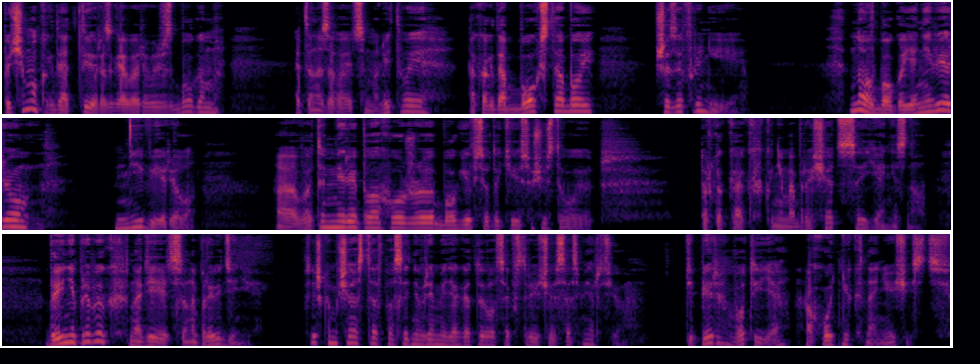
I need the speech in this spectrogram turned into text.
Почему, когда ты разговариваешь с Богом, это называется молитвой, а когда Бог с тобой — шизофренией? Но в Бога я не верю, не верил. А в этом мире, похоже, боги все-таки существуют. Только как к ним обращаться, я не знал. Да и не привык надеяться на провидение. Слишком часто в последнее время я готовился к встрече со смертью. Теперь вот и я, охотник на нечисть.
